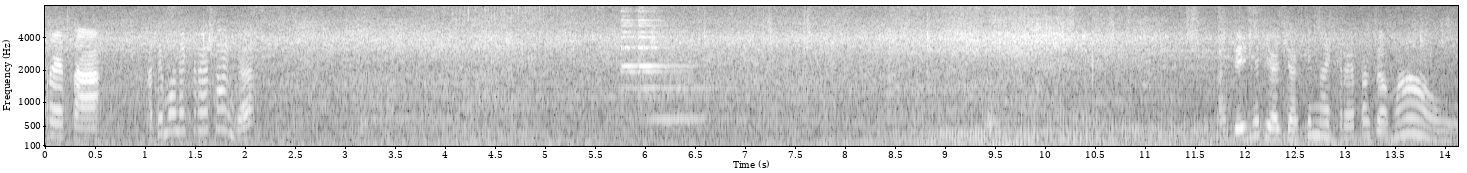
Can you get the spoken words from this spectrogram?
Kereta. Ada mau naik kereta enggak? Adiknya diajakin naik kereta gak mau.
